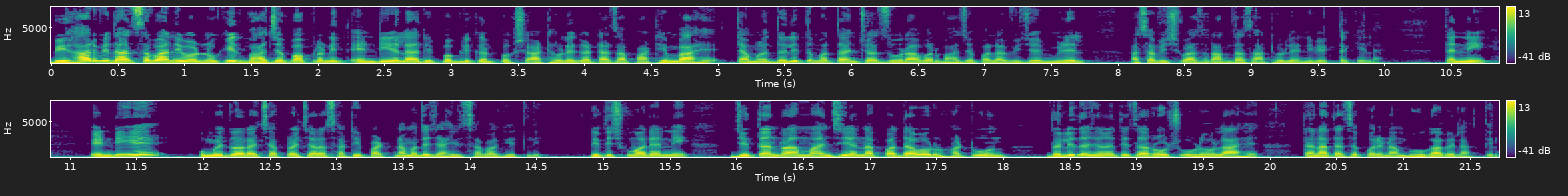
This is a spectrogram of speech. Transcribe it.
बिहार विधानसभा निवडणुकीत भाजपा प्रणित एनडीएला रिपब्लिकन पक्ष आठवले गटाचा पाठिंबा आहे. त्यामुळे दलित मतांच्या जोरावर भाजपला विजय मिळेल असा विश्वास रामदास आठवले यांनी व्यक्त केला त्यांनी एनडीए उमेदवाराच्या प्रचारासाठी पाटणामध्ये जाहीर सभा घेतली. नितीश कुमार यांनी जितनराम मांझी यांना पदावरून हटवून दलित जनतेचा रोष ओढवला आहे. त्यांना त्याचे परिणाम भोगावे लागतील.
